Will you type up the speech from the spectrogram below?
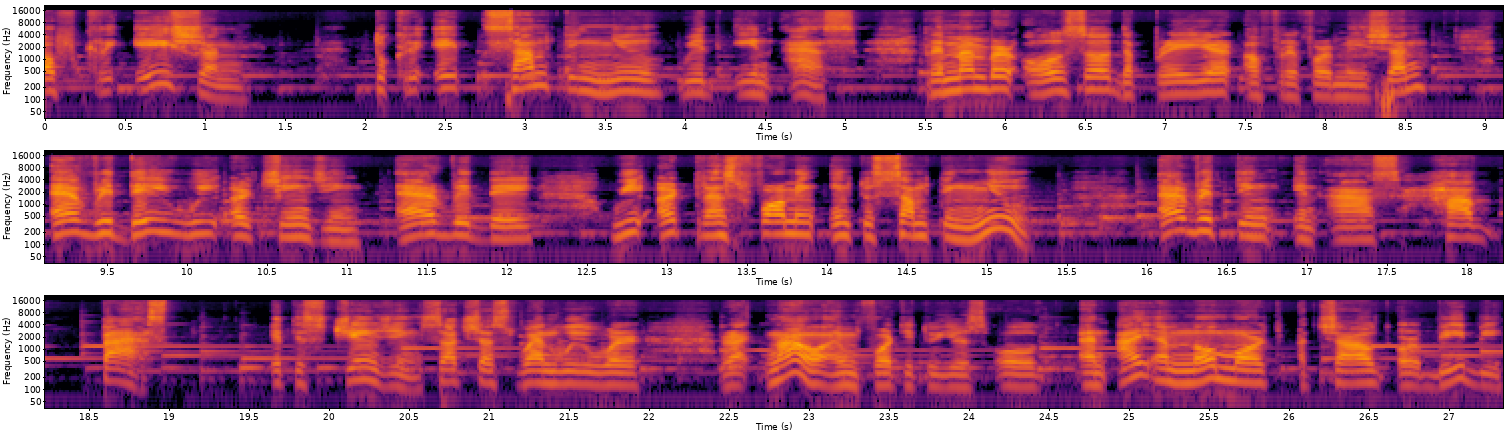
of creation to create something new within us. Remember also the prayer of reformation. Every day we are changing, every day we are transforming into something new. Everything in us have passed. It is changing, such as when we were right now. I'm 42 years old and I am no more a child or baby,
